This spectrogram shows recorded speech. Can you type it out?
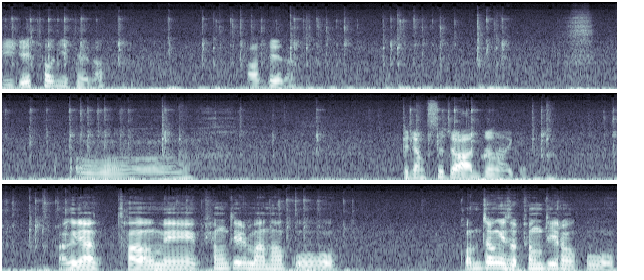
리레턴이 되나? 안 되나? 어... 그냥 쓰죠 안전하게. 아 그냥 다음에 평딜만 하고 검정에서 네. 평딜하고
